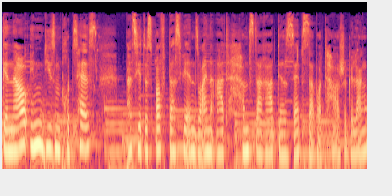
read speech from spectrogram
genau in diesem Prozess passiert es oft, dass wir in so eine Art Hamsterrad der Selbstsabotage gelangen.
